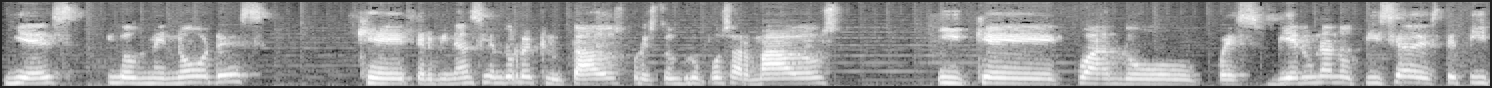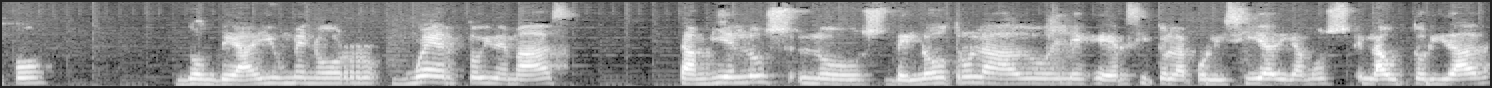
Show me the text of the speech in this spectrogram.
y es los menores que terminan siendo reclutados por estos grupos armados y que cuando pues viene una noticia de este tipo donde hay un menor muerto y demás, también los, los del otro lado, el ejército, la policía, digamos, la autoridad,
